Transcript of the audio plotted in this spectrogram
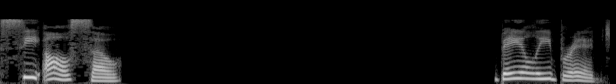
See also Bailey Bridge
